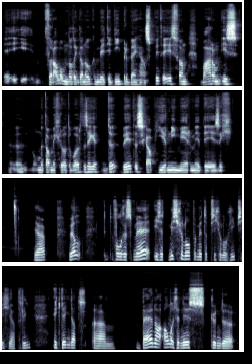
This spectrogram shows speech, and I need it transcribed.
eh, vooral omdat ik dan ook een beetje dieper ben gaan spitten, is van, waarom is, eh, om het dan met grote woorden te zeggen, de wetenschap hier niet meer mee bezig? Ja, wel, volgens mij is het misgelopen met de psychologie-psychiatrie. Ik denk dat um, bijna alle geneeskunde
